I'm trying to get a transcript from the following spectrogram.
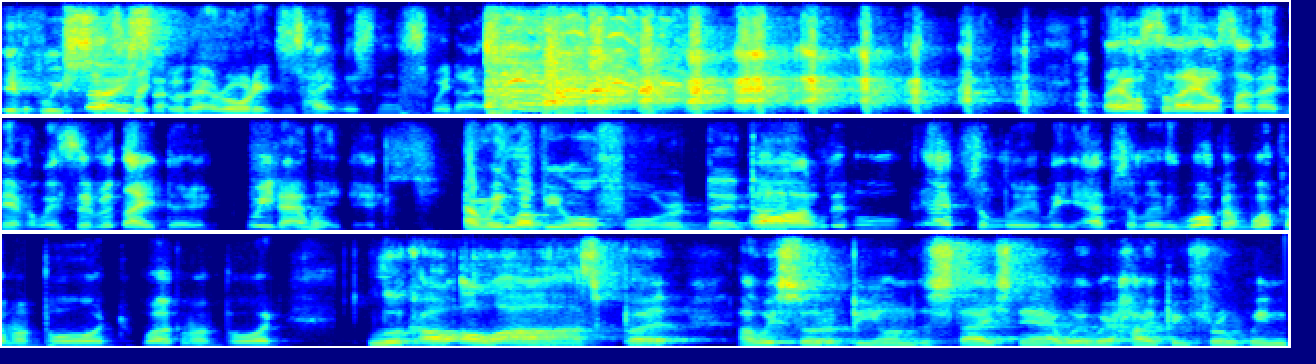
if we say That's so. because our audiences hate listeners. We know. They also they also they never listen, but they do. We know they do. and we love you all for it. They don't- Oh, little, absolutely, absolutely. Welcome, welcome aboard. Welcome aboard. Look, I'll, I'll ask, but are we sort of beyond the stage now where we're hoping for a win?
